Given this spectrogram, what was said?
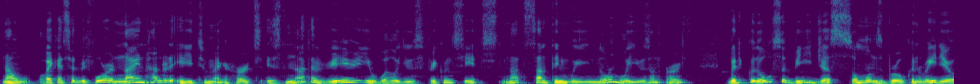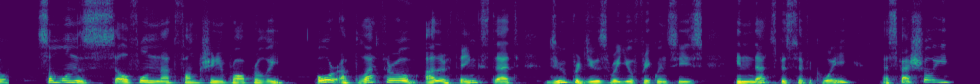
Now, like I said before, 982 MHz is not a very well used frequency, it's not something we normally use on Earth, but it could also be just someone's broken radio, someone's cell phone not functioning properly, or a plethora of other things that do produce radio frequencies in that specific way, especially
